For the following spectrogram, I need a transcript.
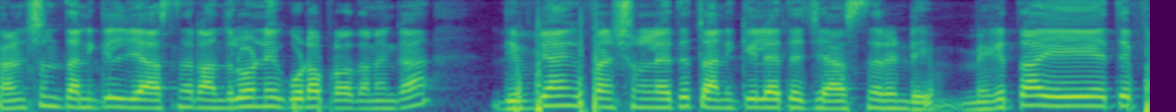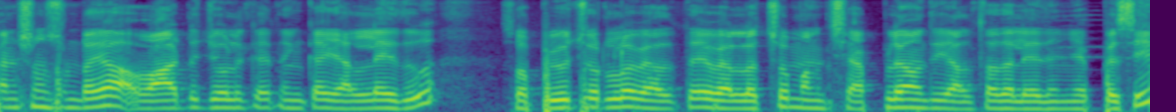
పెన్షన్ తనిఖీలు చేస్తున్నారు. అందులోనే కూడా ప్రధానంగా దివ్యాంగ పెన్షన్లు అయితే తనిఖీలు అయితే చేస్తున్నారండి. మిగతా ఏ అయితే పెన్షన్స్ ఉంటాయో వాటి జోలికి అయితే ఇంకా వెళ్ళలేదు. సో ఫ్యూచర్లో వెళ్తే వెళ్ళొచ్చు. మనం చెప్పలేము అది వెళ్తుందా లేదని చెప్పేసి.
